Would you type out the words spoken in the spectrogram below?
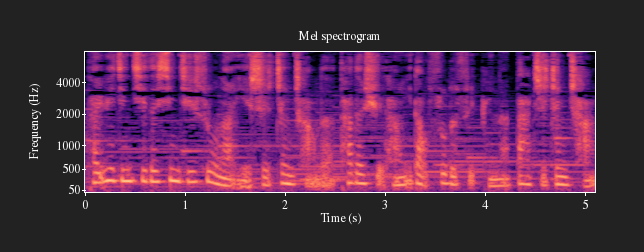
他月经期的性激素呢也是正常的，他的血糖胰岛素的水平呢大致正常。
